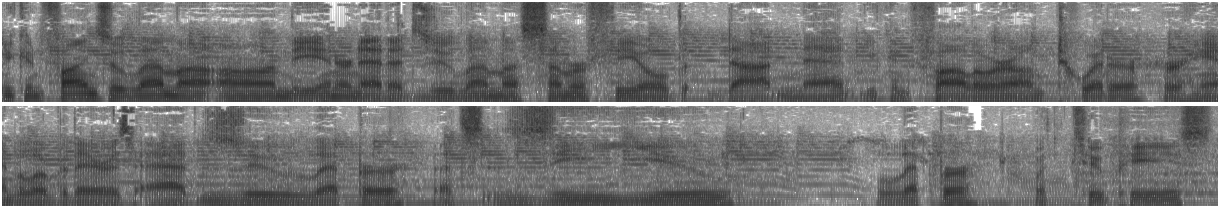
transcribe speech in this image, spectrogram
You can find Zulema on the internet at zulemasummerfield.net. You can follow her on Twitter. Her handle over there is at Zulipper. That's Z U Lipper with two P's.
